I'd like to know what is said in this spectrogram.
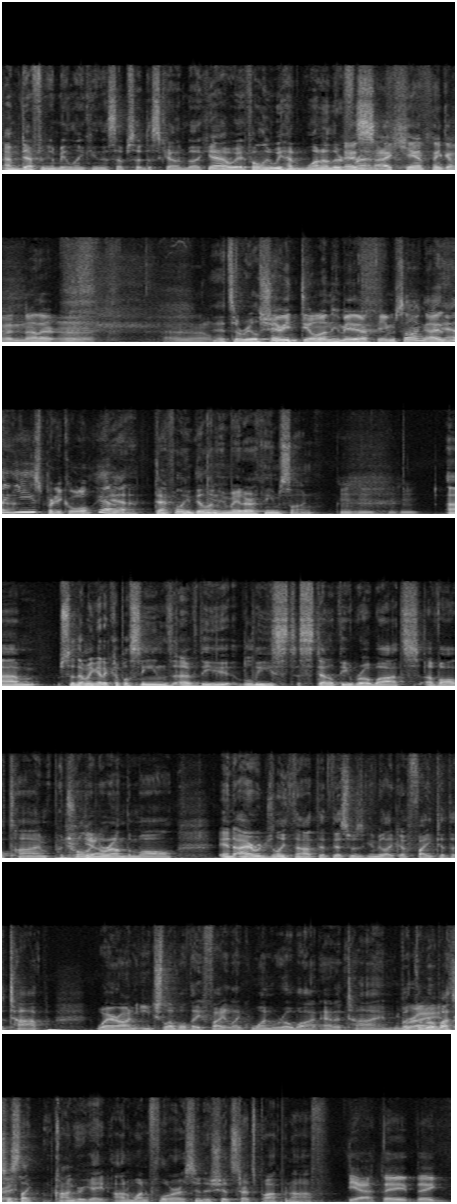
I'm definitely gonna be linking this episode to Scott and be like, "Yeah, if only we had one other friend." I can't think of another. Uh, I don't know. it's a real shame. Maybe Dylan, who made our theme song. I Yeah. think he's pretty cool. Yeah. yeah, definitely Dylan who made our theme song. Um, so then we get a couple scenes of the least stealthy robots of all time patrolling Yeah. around the mall, and I originally thought that this was gonna be like a fight to the top. Where on each level they fight like one robot at a time, but the robots right. just like congregate on one floor as soon as shit starts popping off. Yeah, they they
